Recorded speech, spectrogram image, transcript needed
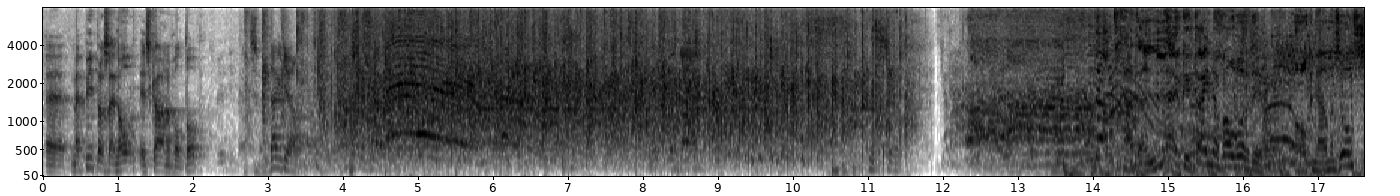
Eh, met piepers en op is carnaval top. Dankjewel. gaat een leuke carnaval worden. Ook namens ons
